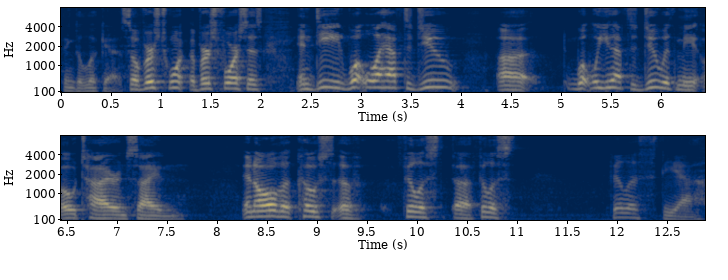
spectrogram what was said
thing to look at. So, verse, verse 4 says, Indeed, what will I have to do? Uh, what will you have to do with me, O Tyre and Sidon, and all the coasts of Philist, uh, Philist, Philistia?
